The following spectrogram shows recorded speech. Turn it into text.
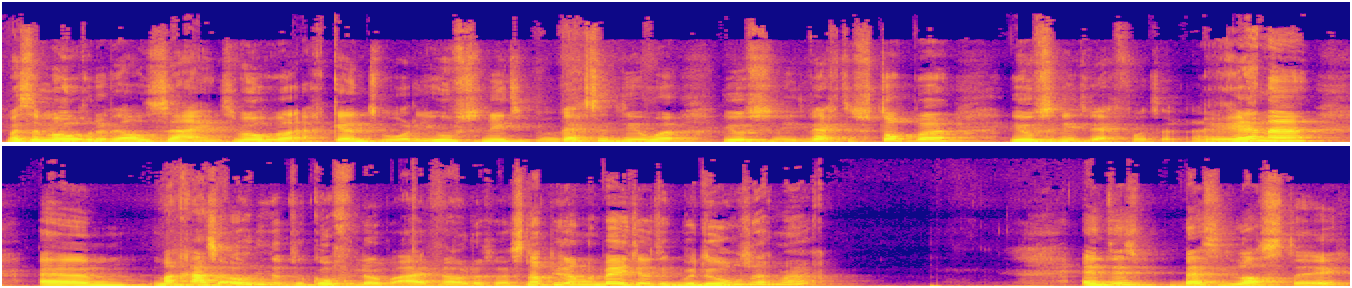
Maar ze mogen er wel zijn. Ze mogen wel erkend worden. Je hoeft ze niet weg te duwen. Je hoeft ze niet weg te stoppen. Je hoeft ze niet weg voor te rennen. Ehm, maar ga ze ook niet op de koffie lopen uitnodigen. Snap je dan een beetje wat ik bedoel, zeg maar? En het is best lastig.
